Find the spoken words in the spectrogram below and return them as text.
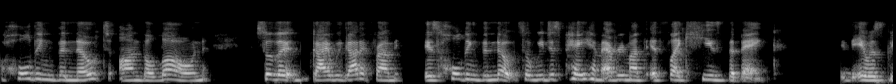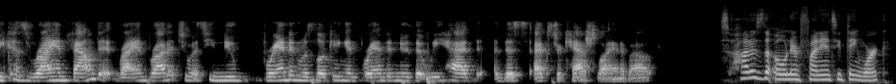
holding the note on the loan. So the guy we got it from is holding the note. So we just pay him every month. It's like he's the bank. It was because Ryan found it. Ryan brought it to us. He knew Brandon was looking, and Brandon knew that we had this extra cash lying about. So how does the owner financing thing work?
